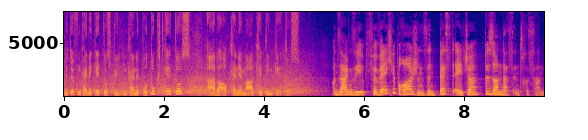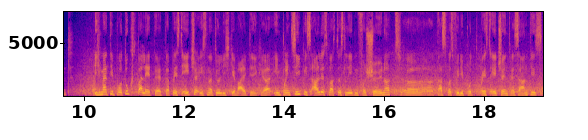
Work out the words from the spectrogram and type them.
wir dürfen keine Ghettos bilden, keine Produktghettos, aber auch keine Marketing-Ghettos. Und sagen Sie, für welche Branchen sind Best Ager besonders interessant? Ich meine, die Produktpalette der Best Ager ist natürlich gewaltig. Ja. Im Prinzip ist alles, was das Leben verschönert, äh, das, was für die Best Ager interessant ist.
